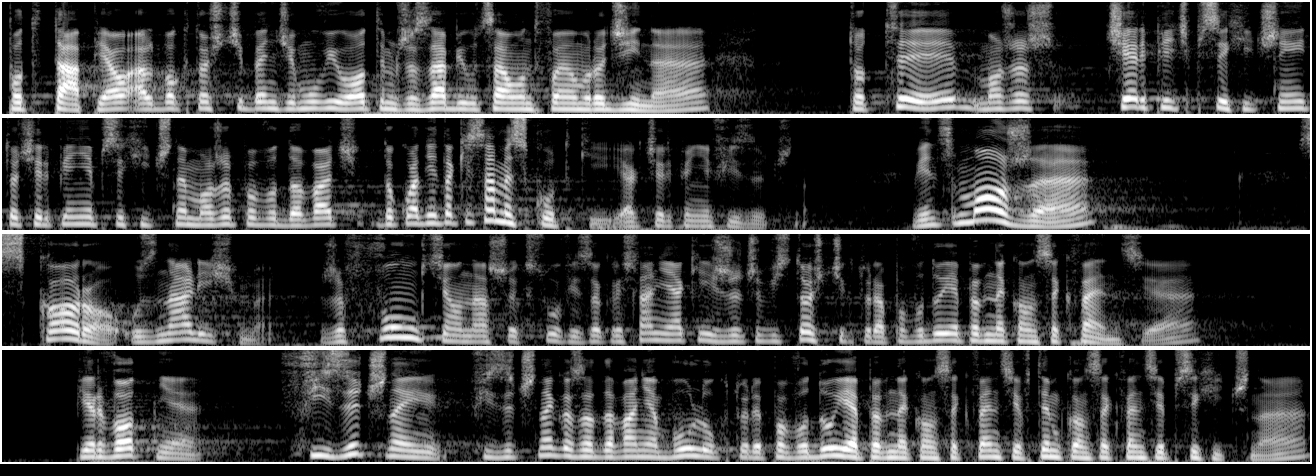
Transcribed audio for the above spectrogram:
podtapiał, albo ktoś ci będzie mówił o tym, że zabił całą twoją rodzinę, to ty możesz cierpieć psychicznie i to cierpienie psychiczne może powodować dokładnie takie same skutki jak cierpienie fizyczne. Więc może, skoro uznaliśmy, że funkcją naszych słów jest określanie jakiejś rzeczywistości, która powoduje pewne konsekwencje, pierwotnie fizycznej, fizycznego zadawania bólu, który powoduje pewne konsekwencje, w tym konsekwencje psychiczne,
